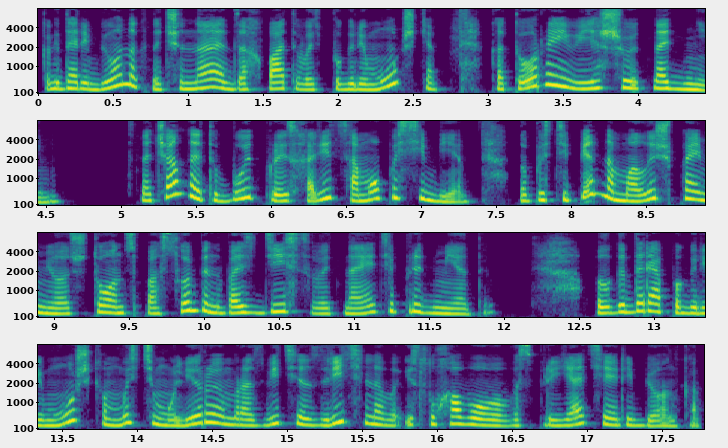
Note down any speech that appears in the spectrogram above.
когда ребенок начинает захватывать погремушки, которые вешают над ним. Сначала это будет происходить само по себе, но постепенно малыш поймет, что он способен воздействовать на эти предметы. Благодаря погремушкам мы стимулируем развитие зрительного и слухового восприятия ребенка,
